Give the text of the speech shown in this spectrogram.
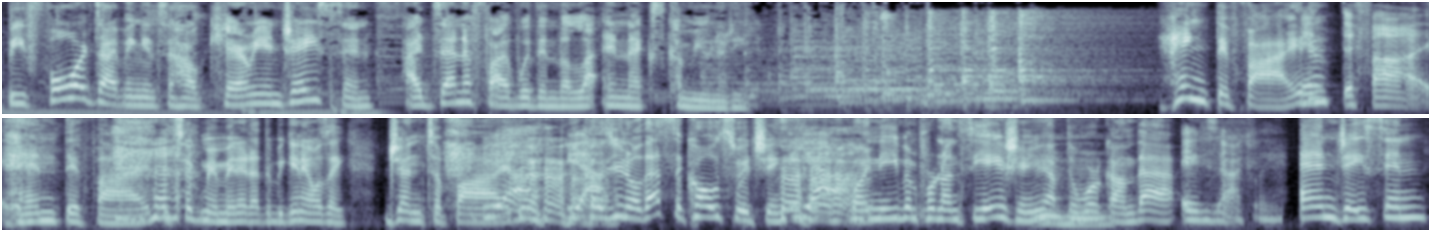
before diving into how Karrie and Jason identify within the Latinx community. Gentefied. Gentefied. Gentefied. It took me a minute at the beginning. I was like, gentified. Yeah, yeah. Because, you know, that's the code switching. Yeah. When even pronunciation, you have to work mm-hmm. on that. Exactly. And Jason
